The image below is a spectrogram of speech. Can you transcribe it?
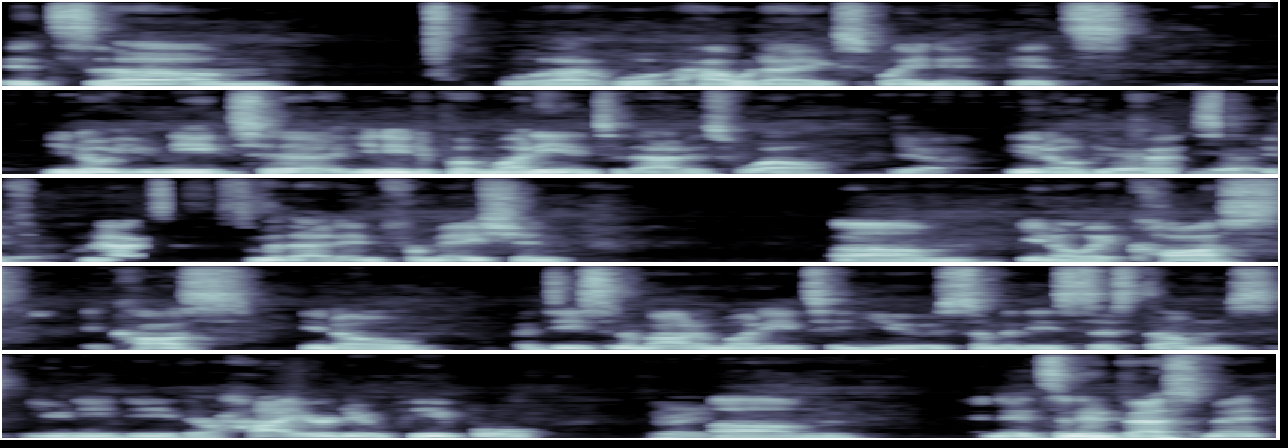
it's, um, wha- wha- how would I explain it? It's, you know, you need to, you need to put money into that as well Yeah. you know, because yeah, if yeah. you want access to some of that information, um, you know, it costs it costs you know a decent amount of money to use some of these systems. You need to either hire new people, Right. um, and it's an investment,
